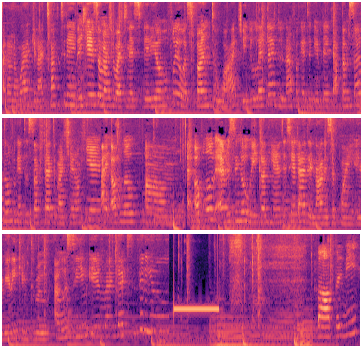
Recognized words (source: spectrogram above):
I don't know why I cannot talk today. Thank you so much for watching this video. Hopefully it was fun to watch. If you do like that, do not forget to give it a thumbs up. Don't forget to subscribe to my channel here. I upload um I upload every single week on here. Just hear that I did not disappoint. It really came through. I will see you in my next video. Boppity,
